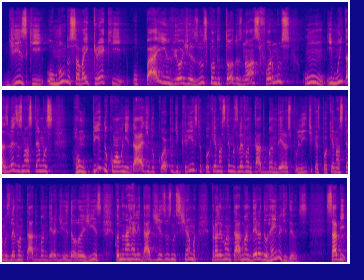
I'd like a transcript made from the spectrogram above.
diz que o mundo só vai crer que o Pai enviou Jesus quando todos nós formos um. E muitas vezes nós temos rompido com a unidade do corpo de Cristo, porque nós temos levantado bandeiras políticas, porque nós temos levantado bandeira de ideologias, quando na realidade Jesus nos chama para levantar a bandeira do reino de Deus. Sabe,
